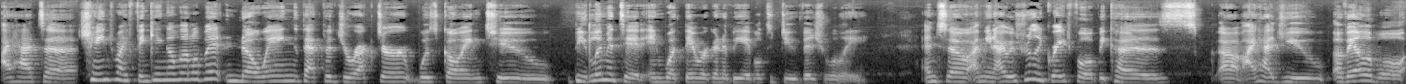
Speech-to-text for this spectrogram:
I had to change my thinking a little bit, knowing that the director was going to be limited in what they were going to be able to do visually. And so, I mean, I was really grateful because um, I had you available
